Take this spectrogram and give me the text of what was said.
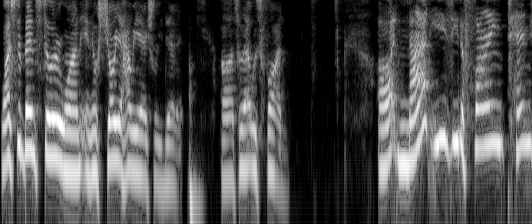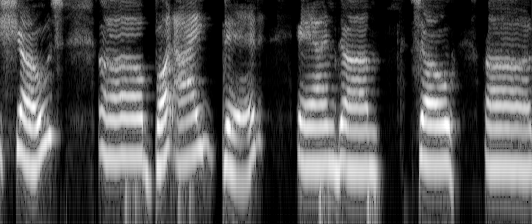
watch the Ben Stiller one, and he'll show you how he actually did it. Uh, so that was fun. Uh, not easy to find 10 shows, uh, but I did. And um, so uh,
